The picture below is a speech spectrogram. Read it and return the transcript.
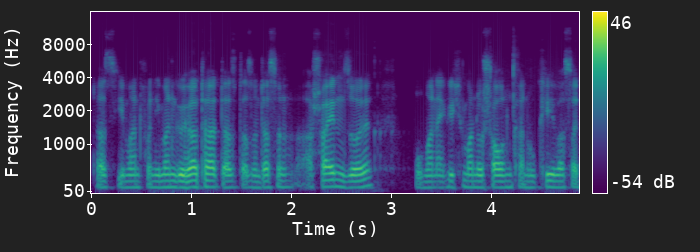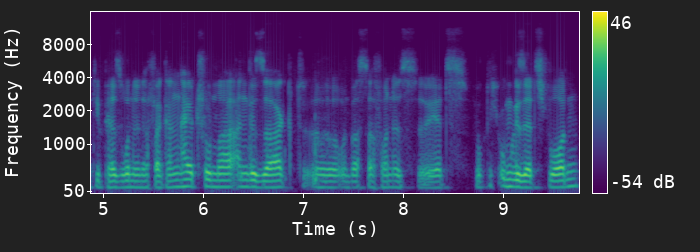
dass jemand von jemandem gehört hat, dass das und das erscheinen soll, wo man eigentlich immer nur schauen kann, okay, was hat die Person in der Vergangenheit schon mal angesagt äh, und was davon ist äh, jetzt wirklich umgesetzt worden.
